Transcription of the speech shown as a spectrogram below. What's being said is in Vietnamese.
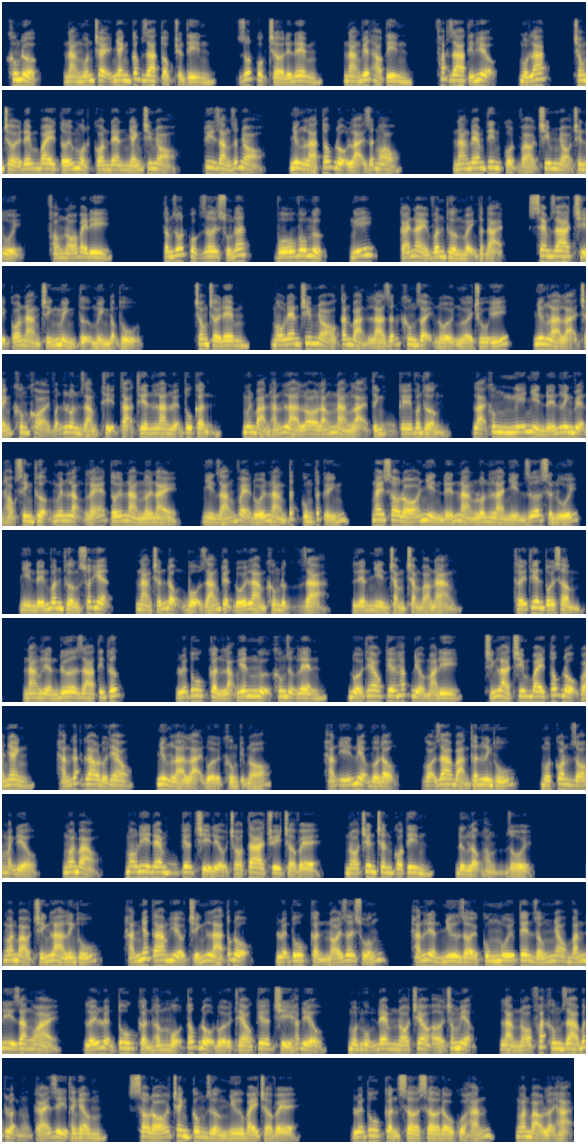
Không được, nàng muốn chạy nhanh cấp gia tộc truyền tin, rốt cuộc chờ đến đêm, nàng viết hảo tin, phát ra tín hiệu, một lát, trong trời đêm bay tới một con đen nhánh chim nhỏ, tuy rằng rất nhỏ, nhưng là tốc độ lại rất mau. Nàng đem tin cột vào chim nhỏ trên đùi, phóng nó bay đi. Tâm rốt cuộc rơi xuống đất, vô vô ngực, nghĩ, cái này vân thường mệnh thật đại, xem ra chỉ có nàng chính mình tự mình động thủ. Trong trời đêm, màu đen chim nhỏ căn bản là dẫn không dậy nổi người chú ý, nhưng là lại tránh không khỏi vẫn luôn dám thị tạ thiên lan luyện tu cẩn. Nguyên bản hắn là lo lắng nàng lại tính kê vân thường, lại không nghĩ nhìn đến linh viện học sinh thượng nguyên lặng lẽ tới nàng nơi này, nhìn dáng vẻ đối nàng tất cung tất kính, ngay sau đó nhìn đến nàng luôn là nhìn giữa sơn núi, nhìn đến vân thường xuất hiện, nàng chấn động bộ dáng tuyệt đối làm không được giả, liền nhìn chằm chằm vào nàng. Thấy thiên tối sầm, nàng liền đưa ra tin tức. Luyện tu cẩn lặng yên ngự không dựng lên, đuổi theo kia hắc điểu mà đi, chính là chim bay tốc độ quá nhanh, hắn gắt gao đuổi theo, nhưng là lại đuổi không kịp nó. Hắn ý niệm vừa động, gọi ra bản thân linh thú, một con gió mạnh điểu, ngoan bảo, mau đi đem kia chỉ điều cho ta truy trở về, nó trên chân có tin, đừng lộng hỏng rồi. Ngoan bảo chính là linh thú, hắn nhất am hiểu chính là tốc độ, luyện tu cẩn nói rơi xuống, hắn liền như rời cung mũi tên giống nhau bắn đi ra ngoài, lấy luyện tu cẩn hâm mộ tốc độ đuổi theo kia chỉ hắc điểu, một ngụm đem nó treo ở trong miệng, làm nó phát không ra bất luận cái gì thanh âm, sau đó tranh công dường như bay trở về. Luyện tu cẩn sờ sờ đầu của hắn, ngoan bảo lợi hại.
